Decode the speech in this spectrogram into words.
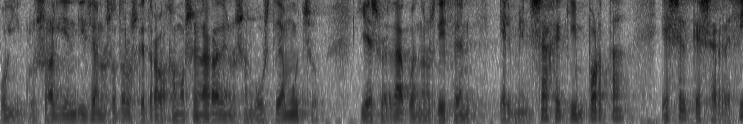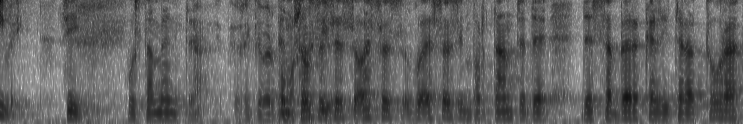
O incluso alguien dice a nosotros los que trabajamos en la radio, nos angustia mucho, y es verdad cuando nos dicen, el mensaje que importa es el que se recibe. Sí, justamente. Ah, entonces hay que ver cómo Entonces eso, eso, es, eso es importante de, de saber que literatura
